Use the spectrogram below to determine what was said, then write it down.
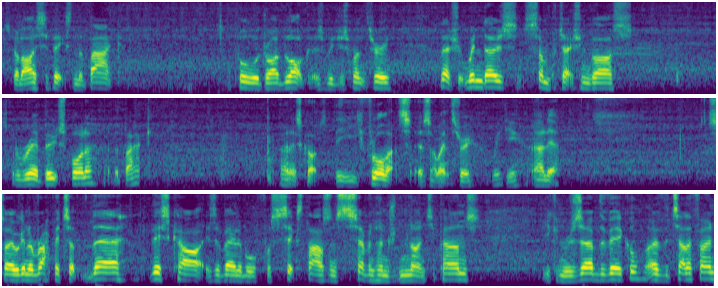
It's got Isofix in the back, four wheel drive lock as we just went through, electric windows, sun protection glass, it's got a rear boot spoiler at the back, and it's got the floor mats as I went through with you earlier. So we're going to wrap it up there. This car is available for £6,790. You can reserve the vehicle over the telephone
